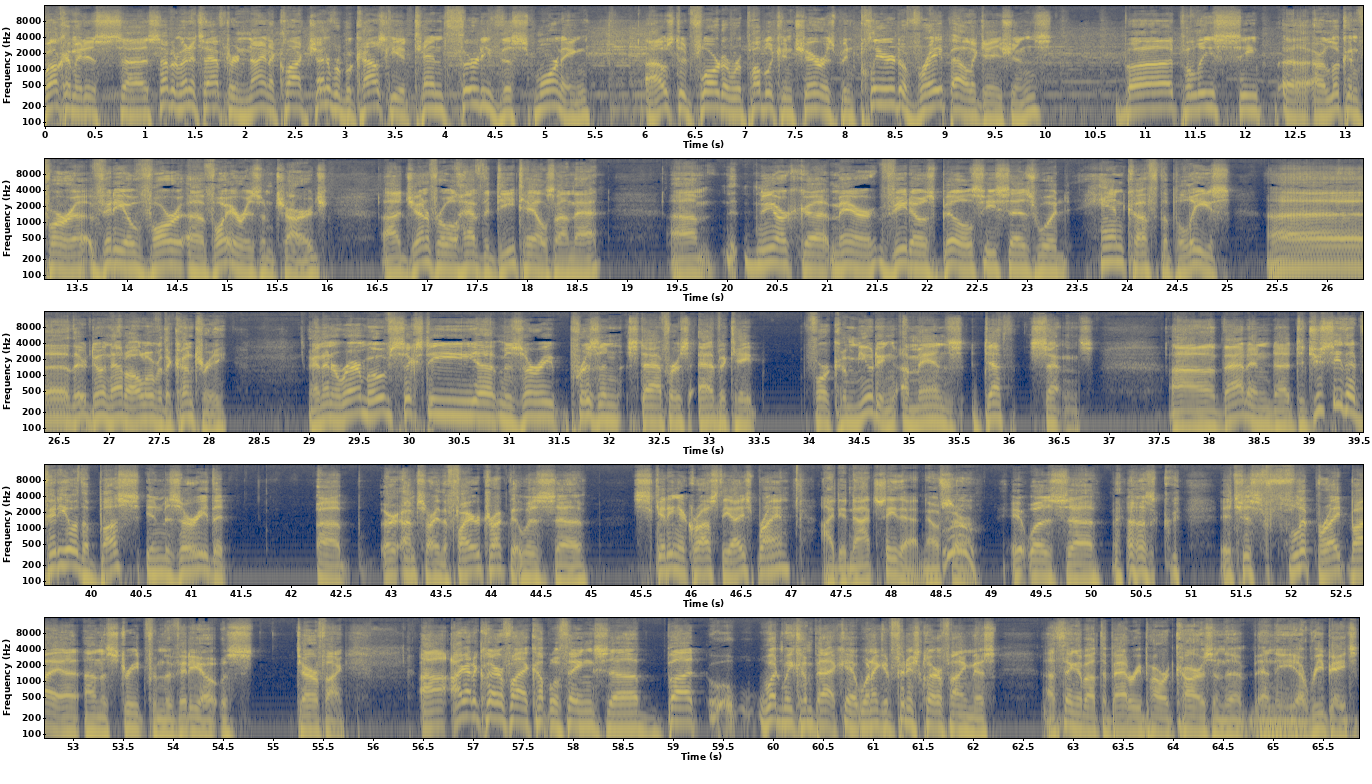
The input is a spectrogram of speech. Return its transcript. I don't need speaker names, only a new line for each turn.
Welcome. It is uh, seven minutes after nine o'clock. Jennifer Bukowsky at ten thirty this morning. Ousted Florida Republican chair has been cleared of rape allegations, but police see, uh, are looking for a video uh, voyeurism charge. Uh, Jennifer will have the details on that. Um, New York uh, Mayor vetoes bills he says would handcuff the police. Uh, they're doing that all over the country. And in a rare move, 60 uh, Missouri prison staffers advocate for commuting a man's death sentence. Uh, that and uh, did you see that video of the bus in Missouri that, uh, or I'm sorry, the fire truck that was uh, skidding across the ice, Brian?
I did not see that. No, sir.
Ooh. It was, uh, it just flipped right by uh, on the street from the video. It was terrifying. Uh, I got to clarify a couple of things, uh, but when we come back, uh, when I get finished clarifying this uh, thing about the battery-powered cars and the and the uh, rebates,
